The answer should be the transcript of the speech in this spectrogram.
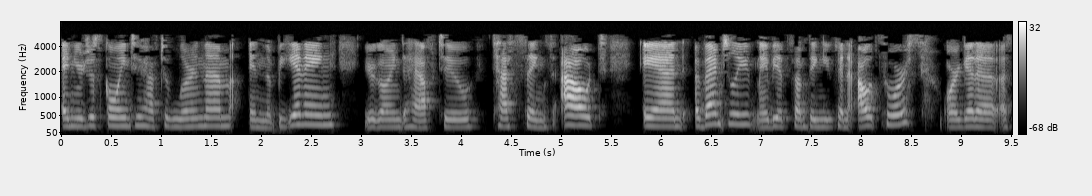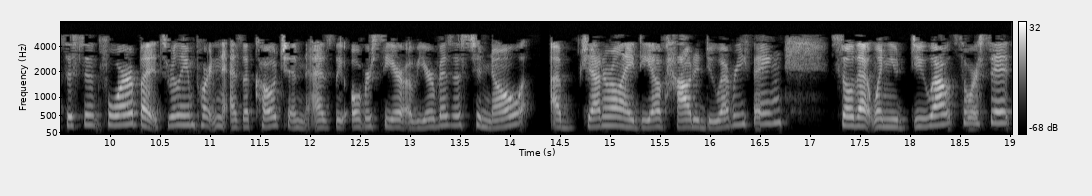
and you're just going to have to learn them in the beginning. You're going to have to test things out and eventually maybe it's something you can outsource or get an assistant for, but it's really important as a coach and as the overseer of your business to know a general idea of how to do everything so that when you do outsource it,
